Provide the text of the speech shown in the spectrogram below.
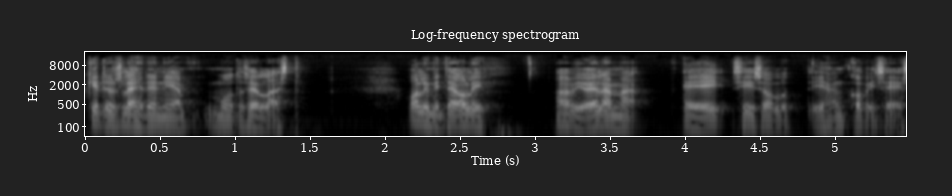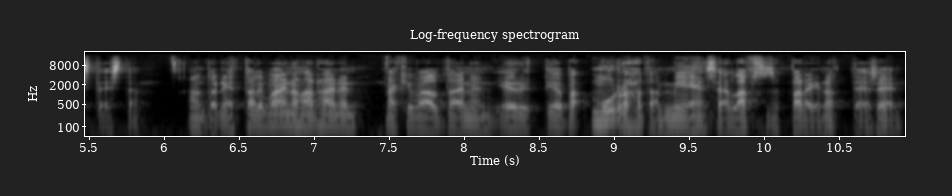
kirjoituslehden ja muuta sellaista. Oli miten oli, avioelämä ei siis ollut ihan kovin seesteistä. Antonietta oli vainoharhainen, väkivaltainen ja yritti jopa murhata miehensä ja lapsensa pariin otteeseen.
